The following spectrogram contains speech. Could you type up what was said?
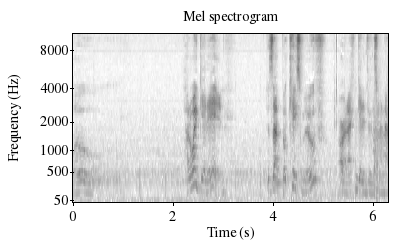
Whoa. How do I get in? Does that bookcase move? Alright, I can get in through this window.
